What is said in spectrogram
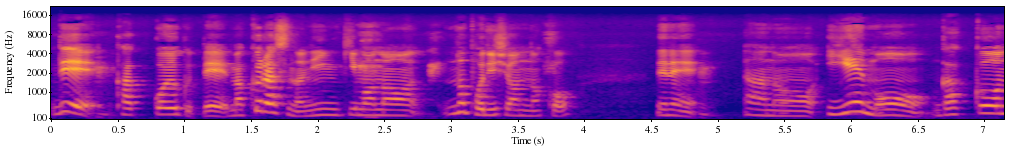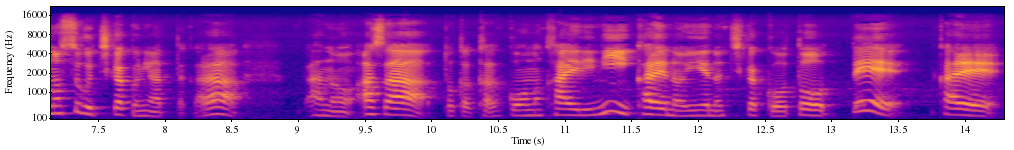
でかっこよくて、まあ、クラスの人気者のポジションの子。でね、あの家も学校のすぐ近くにあったからあの朝とか学校の帰りに彼の家の近くを通って彼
